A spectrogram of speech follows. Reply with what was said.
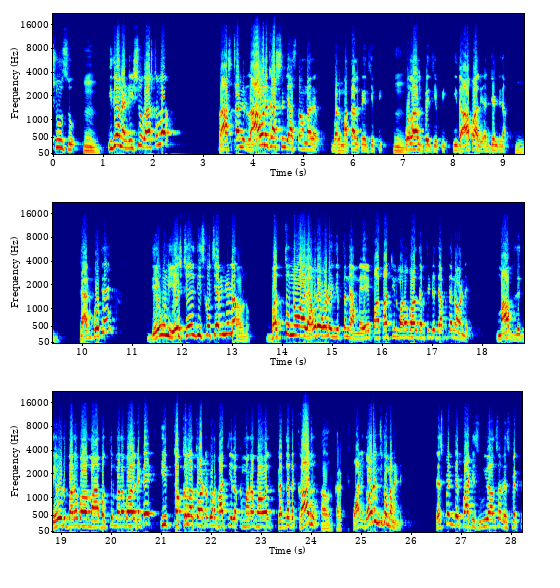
షూస్. ఇదేనండి ఇష్యూ రాష్ట్రంలో రాష్ట్రాన్ని రావణ కష్టం చేస్తా ఉన్నారు వాళ్ళ మతాల పేరు చెప్పి. కులాల పేరు చెప్పి ఇది ఆపాలి అర్జెంటుగా. లేకపోతే దేవుణ్ణి ఏ స్టేజ్ తీసుకొచ్చారండి వీళ్ళు? అవును. భక్తి ఉన్న వాళ్ళు ఎవరో కూడా నేను చెప్తాను అమ్మ ఏ పార్టీల మనోభావాలు దెబ్బతింటే దెబ్బతిన్నామండి. మా దేవుడి మనోభావం మా భక్తుల మనోభావాల కంటే ఈ తొక్కల తోటకూర పార్టీల యొక్క మనోభావాలు పెద్దది కాదు. అవును కరెక్ట్. వాళ్ళని గౌరవించుకోమనండి. Respect their parties we also respect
